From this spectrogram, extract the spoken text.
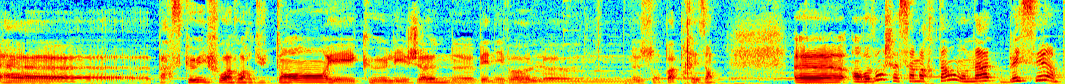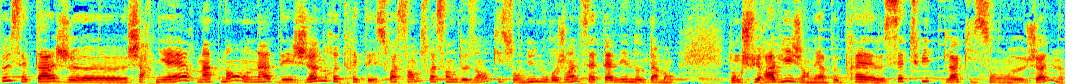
Euh, parce qu'il faut avoir du temps et que les jeunes bénévoles euh, ne sont pas présents. Euh, en revanche, à Saint-Martin, on a baissé un peu cet âge charnière. Maintenant, on a des jeunes retraités, 60-62 ans, qui sont venus nous rejoindre cette année notamment. Donc je suis ravie, j'en ai à peu près euh, 7-8 là qui sont jeunes.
